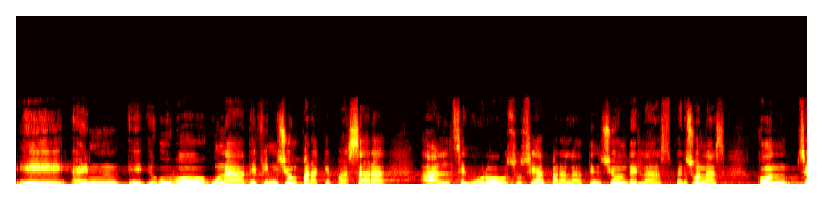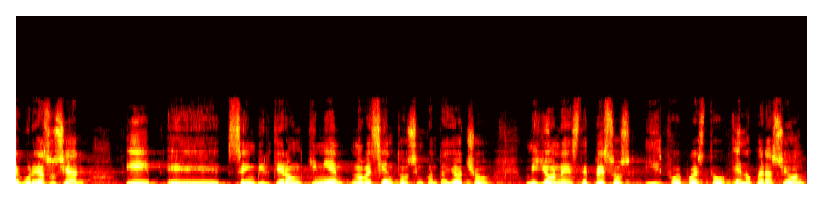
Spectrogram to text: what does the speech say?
Eh, eh, hubo una definición para que pasara al Seguro Social, para la atención de las personas con seguridad social y eh, se invirtieron 958 millones de pesos y fue puesto en operación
